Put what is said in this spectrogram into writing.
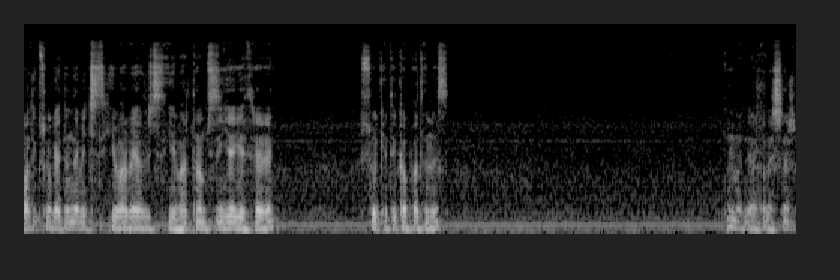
Dokunmatik soketinde bir çizgi var, beyaz bir çizgi var. Tam çizgiye getirerek soketi kapatınız. Evet arkadaşlar.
